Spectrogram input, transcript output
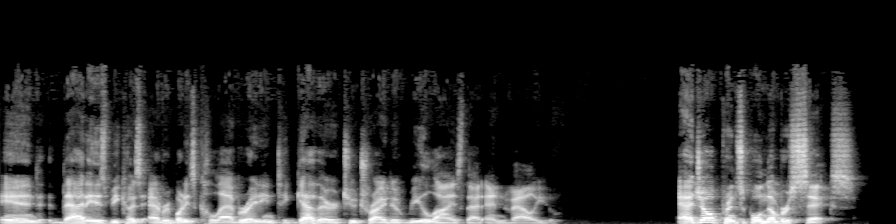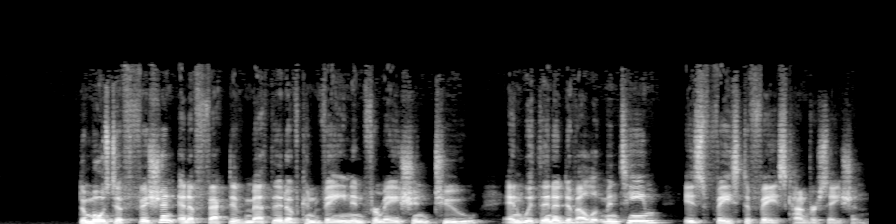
And that is because everybody's collaborating together to try to realize that end value. Agile principle number six the most efficient and effective method of conveying information to and within a development team is face to face conversation.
